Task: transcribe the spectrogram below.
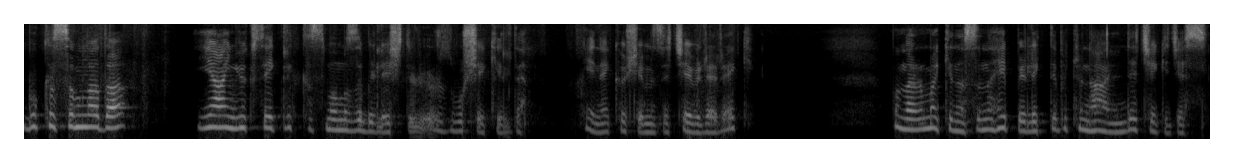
Bu kısımla da yan yükseklik kısmımızı birleştiriyoruz bu şekilde. Yine köşemizi çevirerek. Bunların makinesini hep birlikte bütün halinde çekeceğiz.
